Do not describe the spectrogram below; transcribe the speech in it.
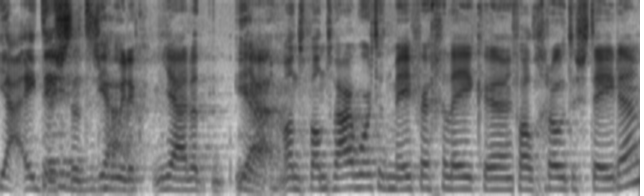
Ja, ik denk dus dat is moeilijk. Ja, dat, ja. ja. Want, want waar wordt het mee vergeleken van grote steden?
